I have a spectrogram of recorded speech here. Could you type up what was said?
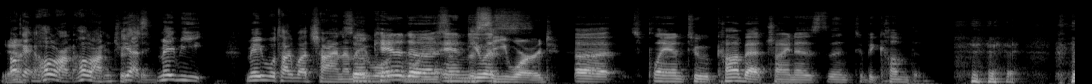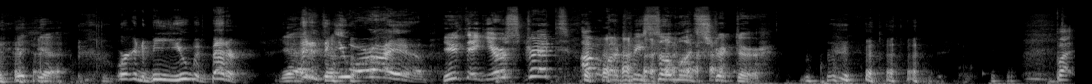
Yeah. Okay, hold on, hold on. Yes, Interesting. maybe maybe we'll talk about China. So maybe we'll- Canada we'll use and the US c word. Uh, plan to combat China is then to become them. Yeah. We're gonna be you, but better. Yeah. Anything you are, I am. You think you're strict? I'm about to be so much stricter. But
